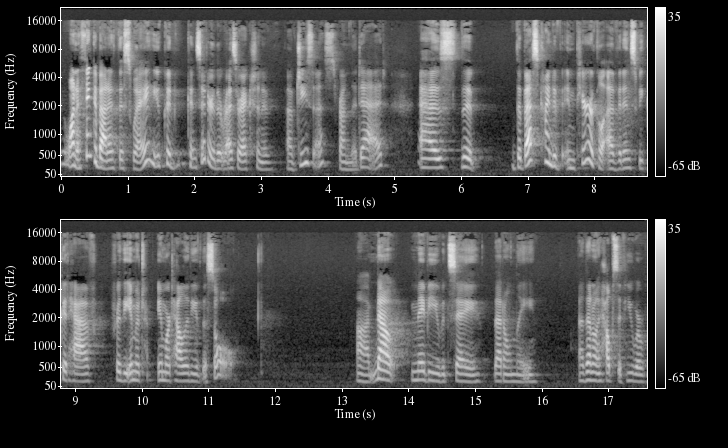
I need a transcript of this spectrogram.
want to think about it this way, you could consider the resurrection of, of Jesus from the dead as the, the best kind of empirical evidence we could have for the immortality of the soul. Um, now, maybe you would say that only, uh, that only helps if you were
